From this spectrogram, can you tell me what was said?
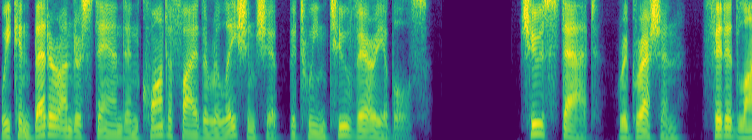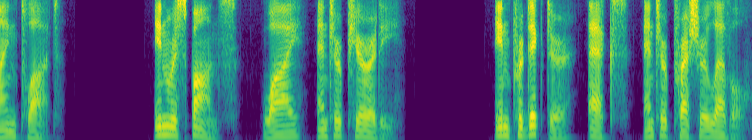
we can better understand and quantify the relationship between two variables. Choose Stat, Regression, Fitted Line Plot. In response, Y, enter purity. In Predictor, X, enter pressure level.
